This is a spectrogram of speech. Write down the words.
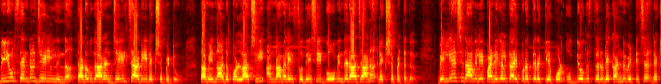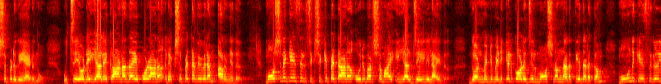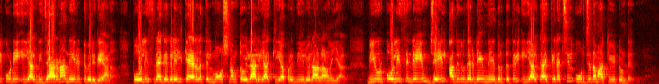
Viyyur central ജയിലിൽ നിന്ന് തടവുകാരൻ jail ചാടി രക്ഷപ്പെട്ടു. തമിഴ്നാട് പൊള്ളാച്ചി അണ്ണാമലൈ സ്വദേശി ഗോവിന്ദരാജാണ് രക്ഷപ്പെട്ടത്. വെള്ളിയാഴ്ച രാവിലെ പണികൾക്കായി പുറത്തിറക്കിയപ്പോൾ ഉദ്യോഗസ്ഥരുടെ കണ്ണുവെട്ടിച്ച് രക്ഷപ്പെടുകയായിരുന്നു. ഉച്ചയോടെ ഇയാളെ കാണാതായപ്പോഴാണ് രക്ഷപ്പെട്ട വിവരം അറിഞ്ഞത്. മോഷണക്കേസിൽ ശിക്ഷിക്കപ്പെട്ടാണ് ഒരു വർഷമായി ഇയാൾ ജയിലിലായത്. ഗവൺമെന്റ് മെഡിക്കൽ കോളേജിൽ മോഷണം നടത്തിയതടക്കം മൂന്ന് കേസുകളിൽ കൂടി ഇയാൾ വിചാരണ നേരിട്ട് വരികയാണ്. പോലീസ് രേഖകളിൽ കേരളത്തിൽ മോഷണം തൊഴിലാളിയാക്കിയ പ്രതിയിൽ ഒരാളാണ് ഇയാൾ. വിയൂർ പോലീസിന്റെയും ജയിൽ അധികൃതരുടെയും നേതൃത്വത്തിൽ ഇയാൾക്കായി തിരച്ചിൽ ഊർജിതമാക്കിയിട്ടുണ്ട്.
